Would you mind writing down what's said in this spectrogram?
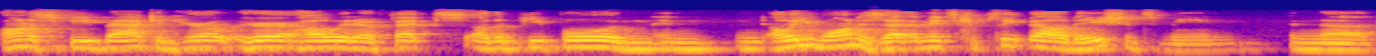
honest feedback and hear hear how it affects other people and, and, and, all you want is that I mean it's complete validation to me and, and uh,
